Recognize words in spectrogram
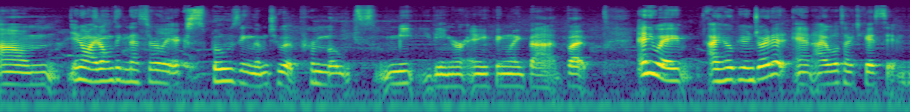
um, you know, I don't think necessarily exposing them to it promotes meat eating or anything like that. But anyway, I hope you enjoyed it, and I will talk to you guys soon.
